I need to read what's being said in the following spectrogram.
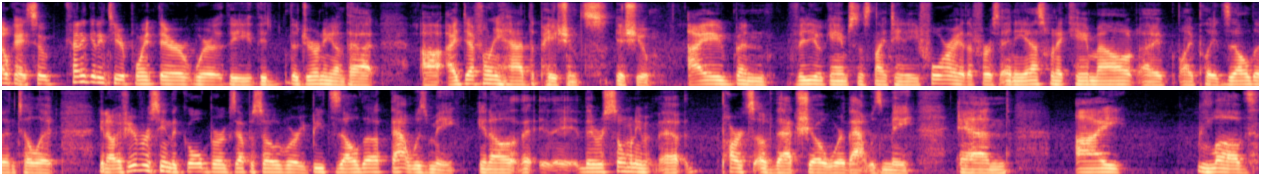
okay, so kind of getting to your point there, where the the, the journey of that, uh, I definitely had the patience issue. I've been video games since 1984. I had the first NES when it came out. I, I played Zelda until it, you know, if you've ever seen the Goldbergs episode where he beats Zelda, that was me. You know, there were so many uh, parts of that show where that was me. And I loved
